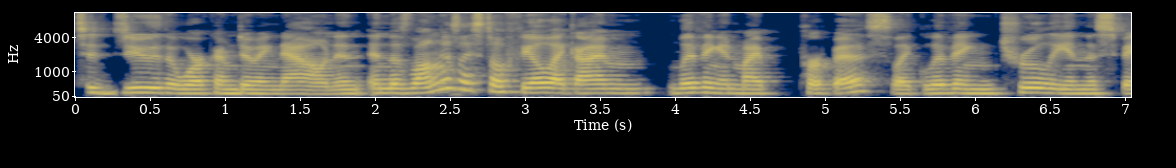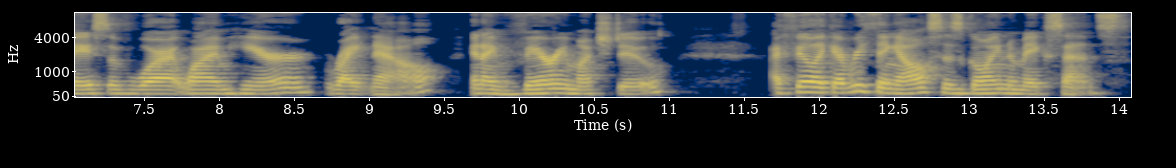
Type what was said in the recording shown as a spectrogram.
to do the work I'm doing now. And, and as long as I still feel like I'm living in my purpose, like living truly in the space of why, why I'm here right now, and I very much do, I feel like everything else is going to make sense.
